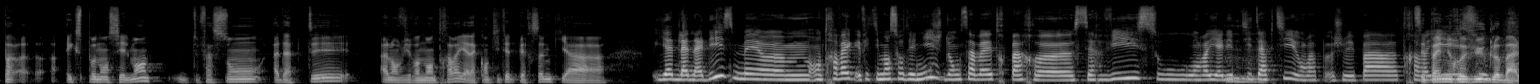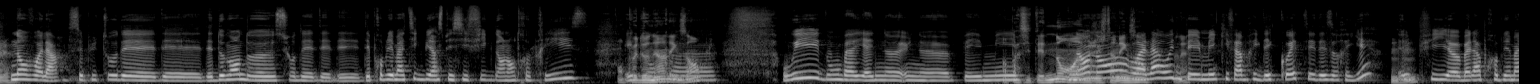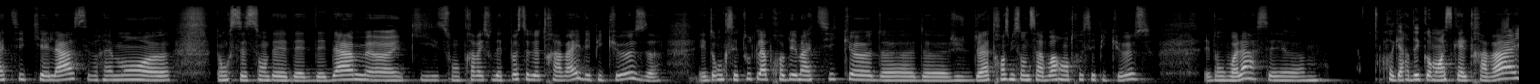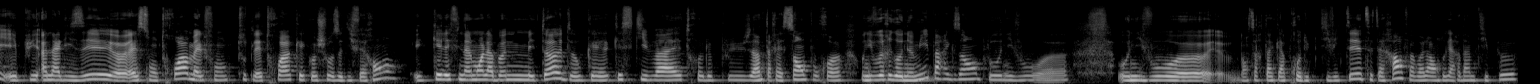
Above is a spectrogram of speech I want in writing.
exponentiellement de façon adaptée à l'environnement de travail, à la quantité de personnes qu'il y a il y a de l'analyse, mais euh, on travaille effectivement sur des niches, donc ça va être par euh, service ou on va y aller petit mhm. à petit. On va, je vais pas travailler. C'est pas une revue globale. Non, voilà, c'est plutôt des, des, demandes sur des, des, problématiques bien spécifiques dans l'entreprise. On peut donner un exemple? Euh, oui, donc bah, il y a une, une PME. On va pas non, hein, juste un exemple. Voilà, une PME qui fabrique des couettes et des oreillers. Et mhm. puis euh, bah, la problématique qui est là, c'est vraiment. Euh, donc ce sont des, des, dames euh, qui sont, travaillent sur des postes de travail, des piqueuses. Et donc c'est toute la problématique de, de, de, la transmission de savoir entre ces piqueuses. Et donc voilà, c'est regarder comment est-ce qu'elles travaillent et puis analyser, euh, elles sont trois, mais elles font toutes les trois quelque chose de différent. Et quelle est finalement la bonne méthode ou qu'est-ce qui va être le plus intéressant pour, euh, au niveau ergonomie, par exemple, ou au niveau, euh, au niveau dans certains cas, productivité, etc. Enfin voilà, on regarde un petit peu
